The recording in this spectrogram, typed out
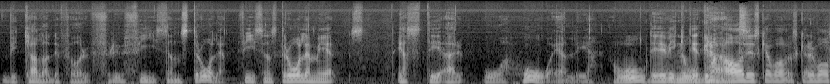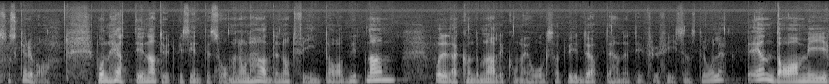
vi kallade för fru Fisenstråle. Fisenstråle med S-T-R-Å-H-L-E. Oh. Det är viktigt. Noggrant. Ja, det ska, vara, ska det vara så ska det vara. Hon hette ju naturligtvis inte så, men hon hade något fint adligt namn. Och det där kunde man aldrig komma ihåg, så att vi döpte henne till fru Fisenstråle. En dam i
